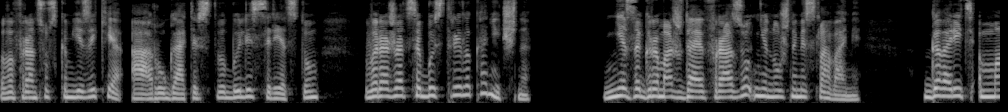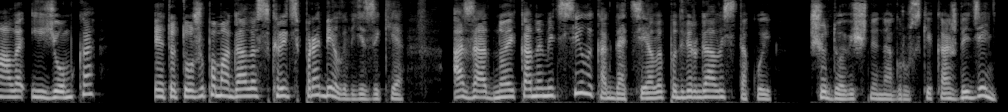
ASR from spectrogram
во французском языке, а ругательства были средством выражаться быстро и лаконично, не загромождая фразу ненужными словами. Говорить мало и емко — это тоже помогало скрыть пробелы в языке, а заодно экономить силы, когда тело подвергалось такой чудовищной нагрузке каждый день.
